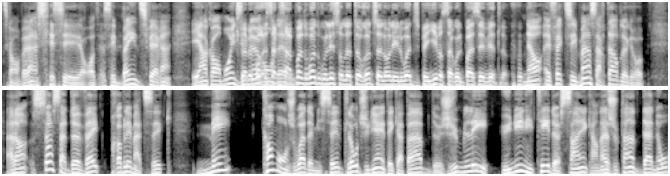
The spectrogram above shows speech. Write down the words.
Tu comprends? C'est, c'est, on- c'est bien différent. Et encore moins d'une Ça n'a pas, ça- hirondelle. ça a pas le droit de rouler sur l'autoroute selon les lois du pays parce que ça roule pas assez vite, là. Non, effectivement, ça retarde le groupe. Alors, ça, ça devait être problématique, mais comme on jouait à domicile, Claude Julien était capable de jumeler une unité de cinq en ajoutant Dano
